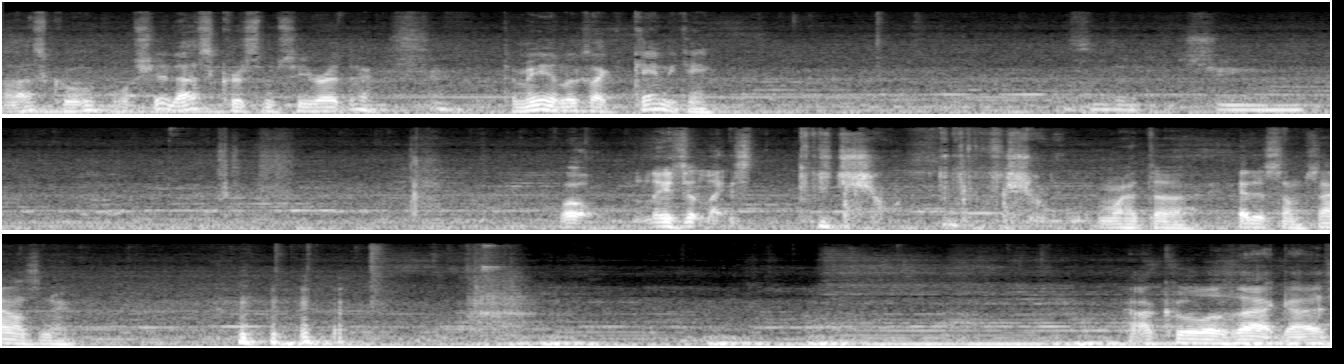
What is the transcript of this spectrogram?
Oh, that's cool. Well, shit, that's Christmassy right there. To me, it looks like a candy cane. this is the tree. Whoa, laser lights. I'm gonna have to edit some sounds in there. How cool is that, guys?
